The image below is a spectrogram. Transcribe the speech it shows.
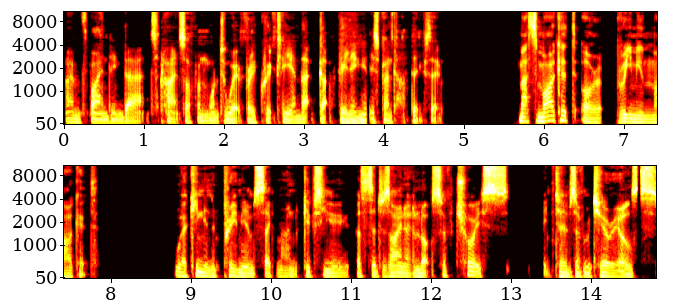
I'm finding that clients often want to work very quickly and that gut feeling is fantastic. So mass market or premium market? Working in the premium segment gives you, as the designer, lots of choice in terms of materials,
